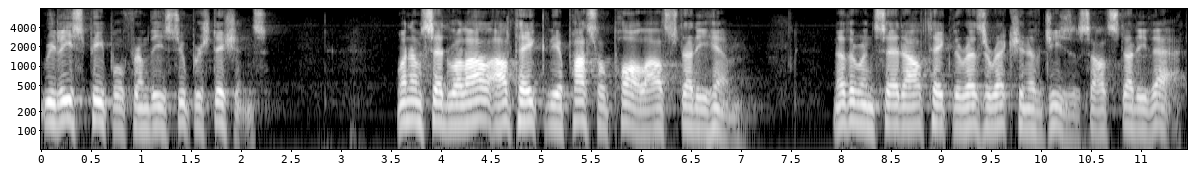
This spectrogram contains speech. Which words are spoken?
release people from these superstitions. One of them said, Well, I'll, I'll take the Apostle Paul, I'll study him. Another one said, I'll take the resurrection of Jesus, I'll study that.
